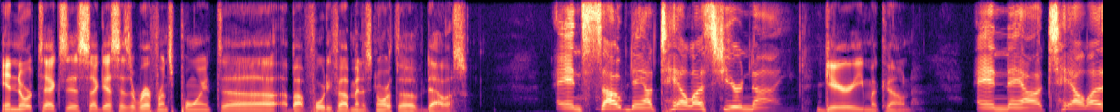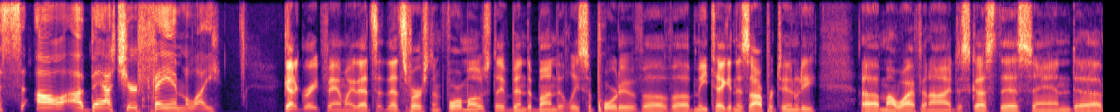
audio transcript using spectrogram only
In North Texas, I guess as a reference point, uh, about 45 minutes north of Dallas. And so now tell us your name. Gary McHone. And now tell us all about your family. Got a great family. That's that's first and foremost. They've been abundantly supportive of uh, me taking this opportunity. Uh, my wife and I discussed this, and uh,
